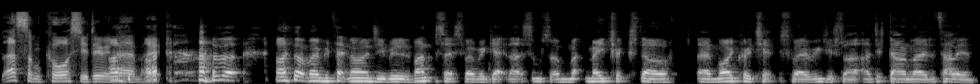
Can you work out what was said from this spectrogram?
that's some course you're doing I, there, mate. I, I, thought, I, thought, maybe technology would advance us where we get like some sort of matrix style uh, microchips where we just like I just download Italian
